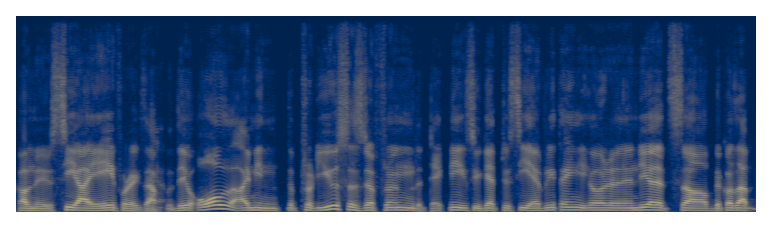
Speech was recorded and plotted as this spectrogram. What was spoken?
culinary cia for example they all i mean the produce is different the techniques you get to see everything here in india it's uh, because i've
